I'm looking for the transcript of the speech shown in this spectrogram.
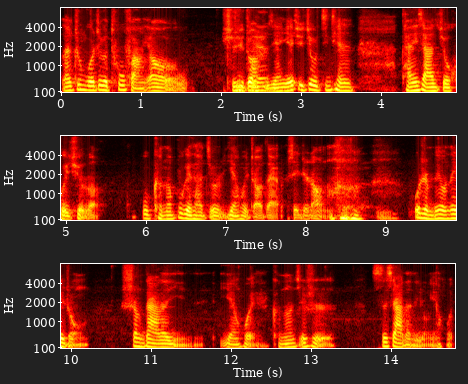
来中国这个突访要持续多长时间，也许就今天谈一下就回去了。不可能不给他就是宴会招待了，谁知道呢？或者没有那种盛大的宴会，可能就是私下的那种宴会。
